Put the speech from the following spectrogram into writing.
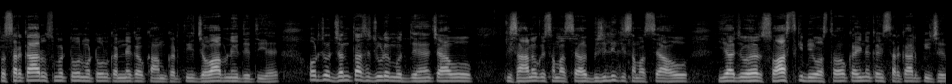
तो सरकार उसमें टोल मटोल करने का काम करती है, जवाब नहीं देती है। और जो जनता से जुड़े मुद्दे हैं, चाहे वो किसानों की समस्या हो, बिजली की समस्या हो, या जो है स्वास्थ्य की व्यवस्था हो, कहीं ना कहीं सरकार पीछे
